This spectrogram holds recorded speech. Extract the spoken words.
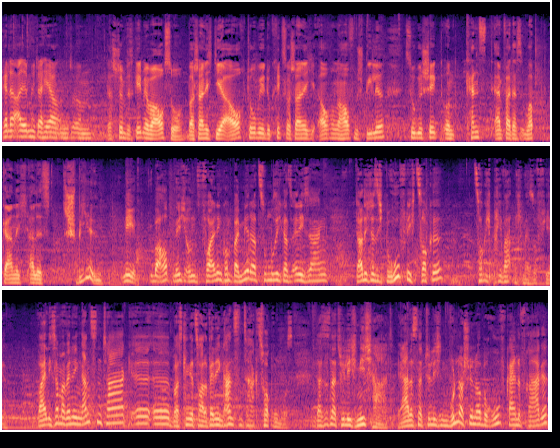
renne allem hinterher. Und, ähm, das stimmt, das geht mir aber auch so. Wahrscheinlich dir auch, Tobi, du kriegst wahrscheinlich auch einen Haufen Spiele zugeschickt und kannst einfach das überhaupt gar nicht alles spielen. Nee, überhaupt nicht. Und vor allen Dingen kommt bei mir dazu, muss ich ganz ehrlich sagen, dadurch, dass ich beruflich zocke, zocke ich privat nicht mehr so viel. Weil ich sag mal, wenn du den ganzen Tag, äh, äh, was klingt jetzt hart, wenn du den ganzen Tag zocken musst, das ist natürlich nicht hart. Ja, das ist natürlich ein wunderschöner Beruf, keine Frage.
